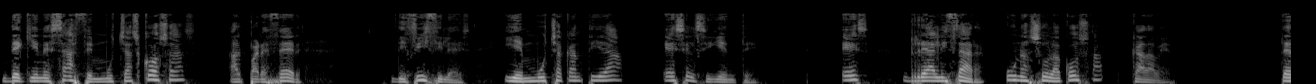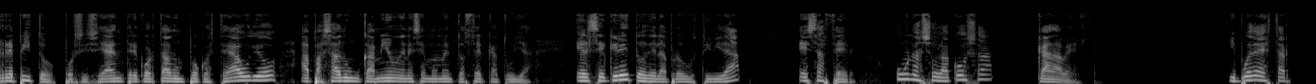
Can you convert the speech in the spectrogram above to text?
de quienes hacen muchas cosas, al parecer difíciles y en mucha cantidad, es el siguiente. Es realizar una sola cosa cada vez. Te repito, por si se ha entrecortado un poco este audio, ha pasado un camión en ese momento cerca tuya. El secreto de la productividad es hacer una sola cosa cada vez. Y puedes estar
